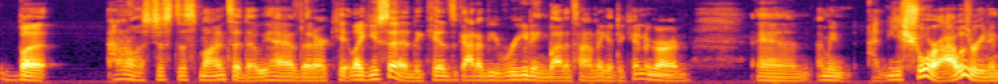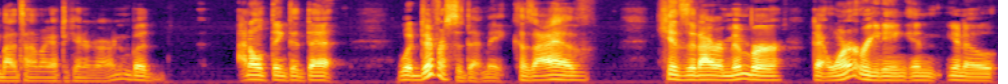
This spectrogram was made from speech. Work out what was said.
but I don't know. It's just this mindset that we have that our kid, like you said, the kids got to be reading by the time they get to kindergarten. And I mean, sure, I was reading by the time I got to kindergarten, but I don't think that that. What difference did that make? Because I have kids that I remember that weren't reading, and you know,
